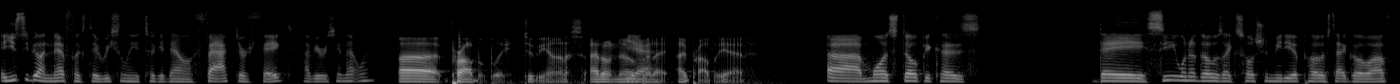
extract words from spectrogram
it used to be on Netflix. They recently took it down. Fact or Faked. Have you ever seen that one? Uh, probably. To be honest, I don't know, Yeah. but I, I probably have. Um, well, it's dope because they see one of those like social media posts that go off,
